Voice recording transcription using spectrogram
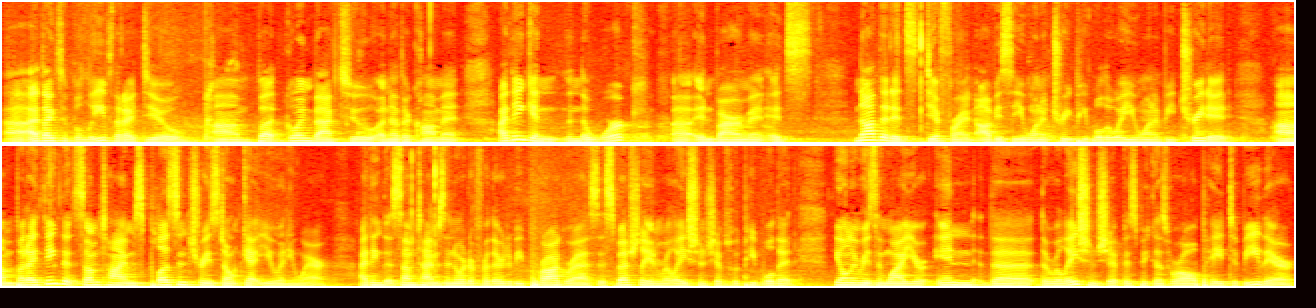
Uh, I'd like to believe that I do, um, but going back to another comment, I think in, in the work uh, environment, it's not that it's different. Obviously, you want to treat people the way you want to be treated, um, but I think that sometimes pleasantries don't get you anywhere. I think that sometimes, in order for there to be progress, especially in relationships with people, that the only reason why you're in the the relationship is because we're all paid to be there.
